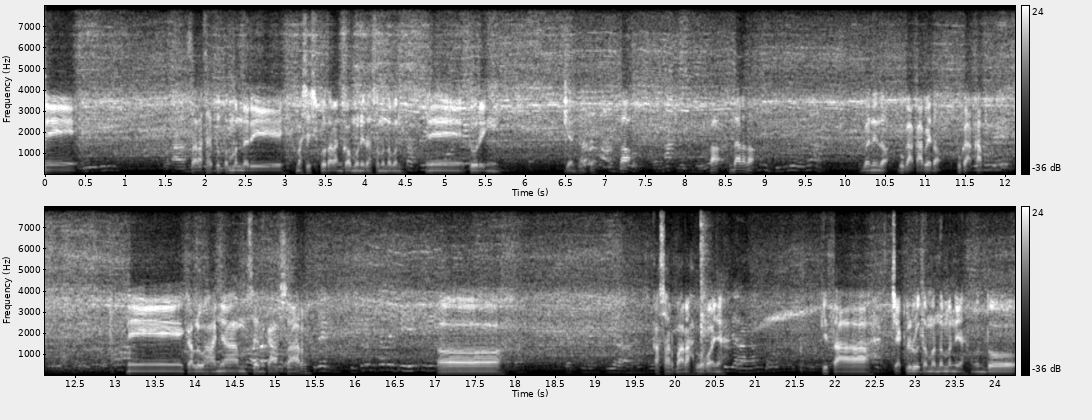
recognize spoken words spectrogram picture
Nih salah satu teman dari masih seputaran komunitas teman-teman. Ini touring Gen satu. Tok. Tok, bentar tok. Bantuin tok, buka KP tok, buka kap. Nih kalau hanya mesin kasar eh kasar parah pokoknya. Kita cek dulu teman-teman ya untuk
